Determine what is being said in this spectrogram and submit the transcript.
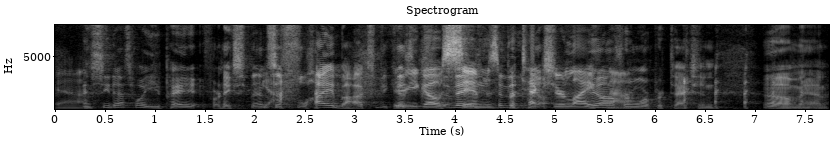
Yeah. And see, that's why you pay for an expensive yeah. fly box because there you go. They, Simms they, protects they, your life. They now. offer more protection. oh man.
